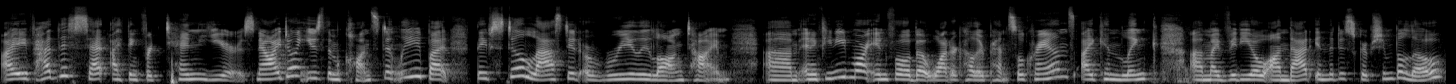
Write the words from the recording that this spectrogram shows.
I've had this set, I think, for 10 years. Now, I don't use them constantly, but they've still lasted a really long time. Um, and if you need more info about watercolor pencil crayons, I can link uh, my video on that in the description below.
